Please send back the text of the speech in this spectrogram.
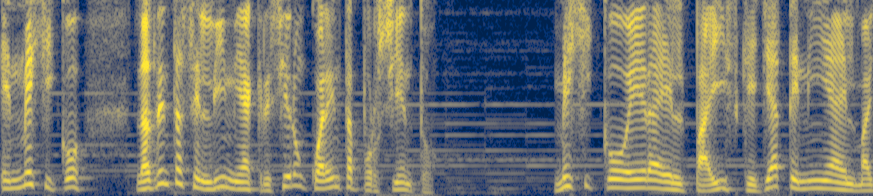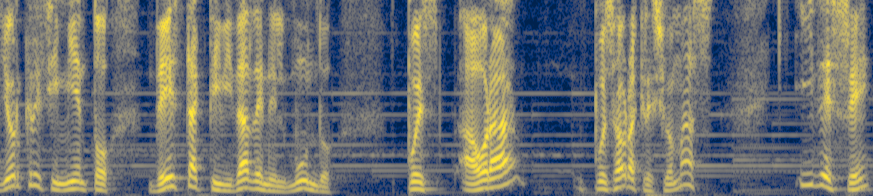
En México, las ventas en línea crecieron 40%, México era el país que ya tenía el mayor crecimiento de esta actividad en el mundo, pues ahora, pues ahora creció más. IDC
